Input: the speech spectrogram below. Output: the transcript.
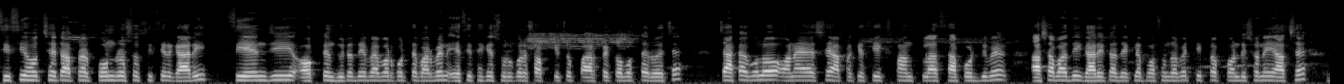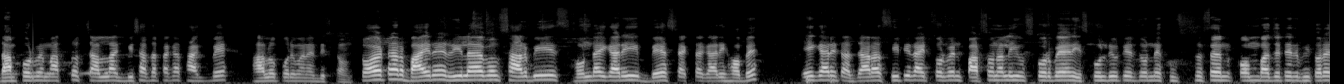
সিসি হচ্ছে এটা আপনার পনেরোশো সিসির গাড়ি। সিএনজি অকটেন দুইটা দিয়ে ব্যবহার করতে পারবেন। এসি থেকে শুরু করে সবকিছু পারফেক্ট অবস্থায় রয়েছে। চাকাগুলো অনায়াসে আপনাকে সিক্স মান্থ প্লাস সাপোর্ট দিবে। আশাবাদী গাড়িটা দেখলে পছন্দ হবে টিপটপ কন্ডিশনেই আছে। দাম পড়বে মাত্র চার লাখ বিশ হাজার টাকা, থাকবে ভালো পরিমাণে ডিসকাউন্ট টয়োটার বাইরে রিলায়েবল সার্ভিস হোন্ডাই গাড়ি বেস্ট একটা গাড়ি হবে। এই গাড়িটা যারা সিটি রাইড করবেন পার্সোনালি ইউজ করবেন স্কুল ডিউটির জন্য খুঁজতেছেন কম বাজেটের ভিতরে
